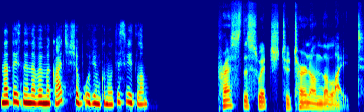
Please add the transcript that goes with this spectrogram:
Натисни на вимикач, щоб увімкнути світло. Press the switch to turn on the light.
